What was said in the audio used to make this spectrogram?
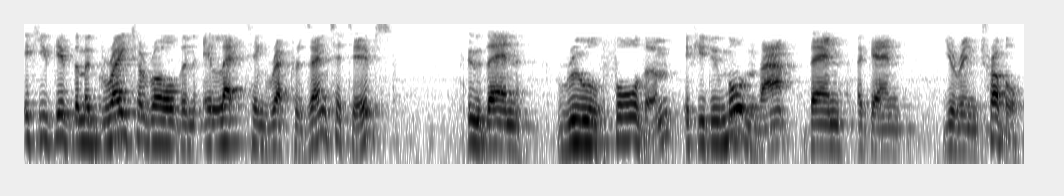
if you give them a greater role than electing representatives, who then rule for them, if you do more than that, then again, you're in trouble.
